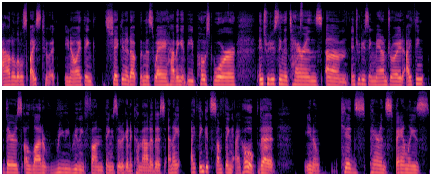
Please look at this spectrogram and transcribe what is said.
add a little spice to it. You know, I think shaking it up in this way, having it be post war, introducing the Terrans, um, introducing Mandroid, I think there's a lot of really, really fun things that are going to come out of this. And I, I think it's something I hope that, you know, kids, parents, families,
